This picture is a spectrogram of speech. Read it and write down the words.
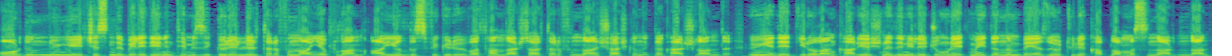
Ordu'nun Ünye ilçesinde belediyenin temizlik görevlileri tarafından yapılan Ay Yıldız figürü vatandaşlar tarafından şaşkınlıkla karşılandı. Ünye'de etkili olan kar yağışı nedeniyle Cumhuriyet Meydanı'nın beyaz örtüyle kaplanmasının ardından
